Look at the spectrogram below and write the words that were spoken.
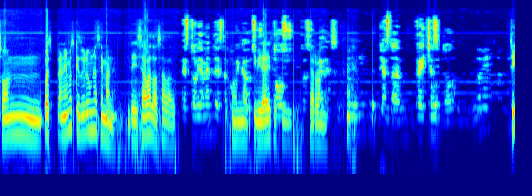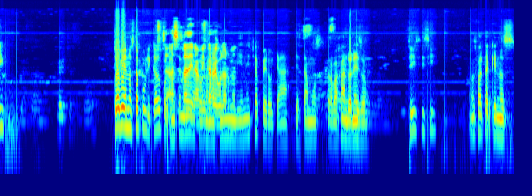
son, pues planeamos que dure una semana, de sábado a sábado. Esto obviamente está Con actividades todos- sus cerronas. Ya están fechas y todo. Sí. Todavía no está publicado porque no hace la tenemos dinámica programación regularmente. bien hecha, pero ya, ya estamos trabajando en eso. Sí, sí, sí. Nos falta que nos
